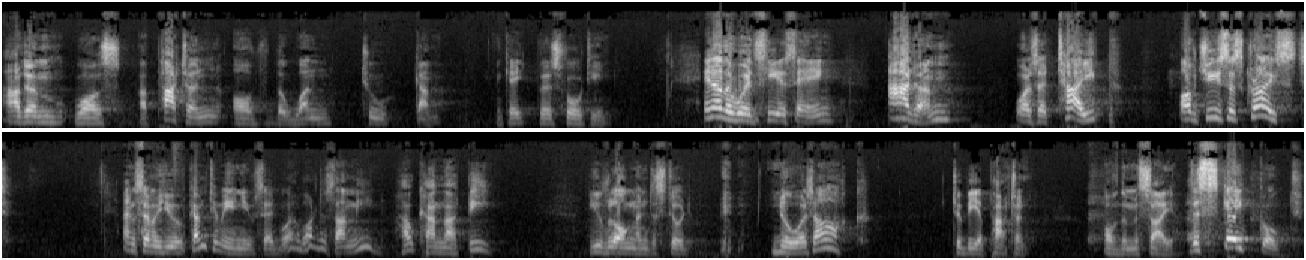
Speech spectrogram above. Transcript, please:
Adam was a pattern of the one to come. Okay, verse 14. In other words, he is saying Adam was a type of Jesus Christ. And some of you have come to me and you've said, well, what does that mean? How can that be? You've long understood Noah's ark to be a pattern of the Messiah, the scapegoat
